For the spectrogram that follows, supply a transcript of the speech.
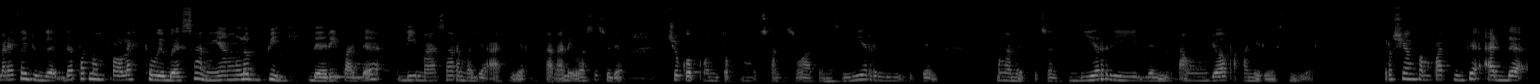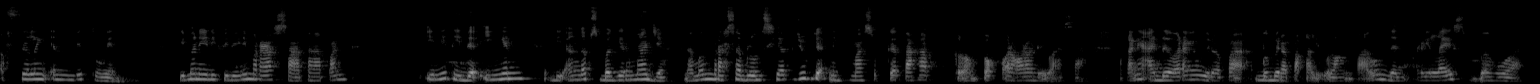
mereka juga dapat memperoleh kebebasan yang lebih daripada di masa remaja akhir karena dewasa sudah cukup untuk memutuskan sesuatunya sendiri dan mengambil keputusan sendiri dan bertanggung jawab akan dirinya sendiri. Terus yang keempat juga ada feeling in between, di mana individu ini merasa tahapan ini tidak ingin dianggap sebagai remaja, namun merasa belum siap juga nih masuk ke tahap kelompok orang-orang dewasa. Makanya ada orang yang beberapa beberapa kali ulang tahun dan realize bahwa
